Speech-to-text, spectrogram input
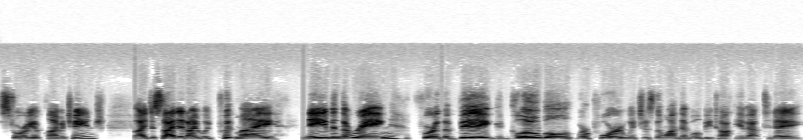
story of climate change, I decided I would put my name in the ring for the big global report, which is the one that we'll be talking about today.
